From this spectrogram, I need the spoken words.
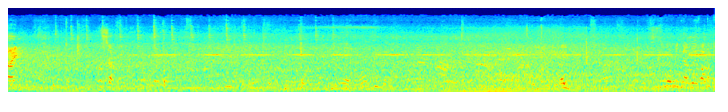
はい。よっしゃ。はい。みんな動かな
